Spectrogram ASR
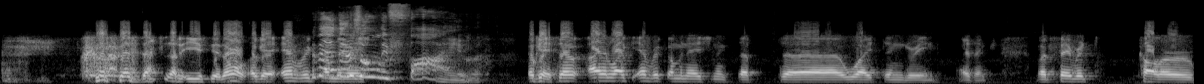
That's not easy at all. Okay, every combination... There's only five! Okay, so I like every combination except uh, white and green, I think. But favorite color,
